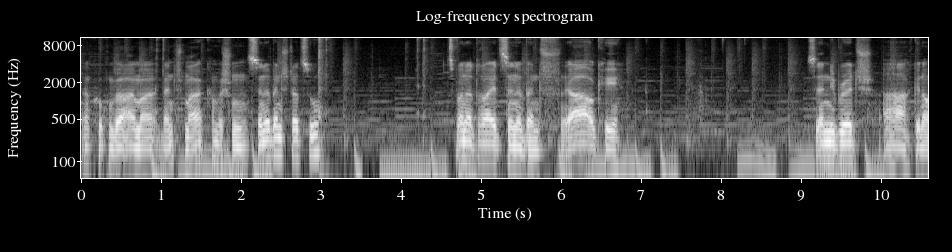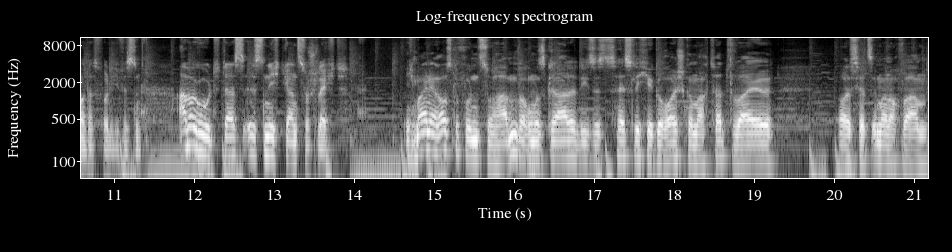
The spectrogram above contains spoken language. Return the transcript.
Dann gucken wir einmal Benchmark. Haben wir schon Cinebench dazu? 203 Cinebench. Ja, okay. Sandy Bridge. Aha, genau, das wollte ich wissen. Aber gut, das ist nicht ganz so schlecht. Ich meine herausgefunden zu haben, warum es gerade dieses hässliche Geräusch gemacht hat, weil... Oh, ist jetzt immer noch warm.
